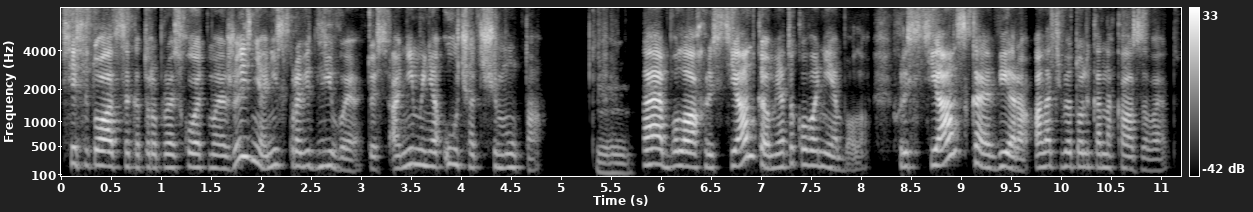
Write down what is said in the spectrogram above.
все ситуации, которые происходят в моей жизни, они справедливые, то есть они меня учат чему-то. Угу. Когда я была христианкой, у меня такого не было. Христианская вера, она тебя только наказывает.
